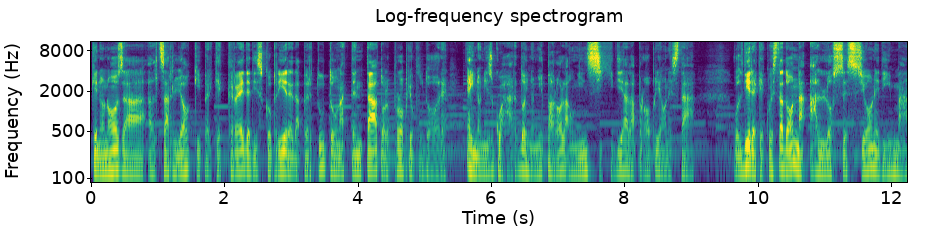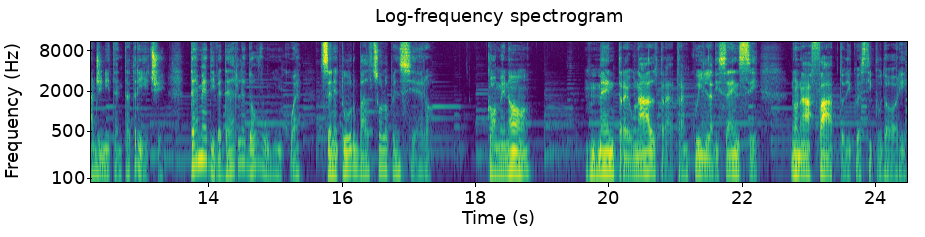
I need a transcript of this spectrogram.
che non osa alzar gli occhi perché crede di scoprire dappertutto un attentato al proprio pudore e in ogni sguardo, in ogni parola un'insidia alla propria onestà. Vuol dire che questa donna ha l'ossessione di immagini tentatrici, teme di vederle dovunque, se ne turba al solo pensiero. Come no? Mentre un'altra, tranquilla di sensi, non ha affatto di questi pudori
